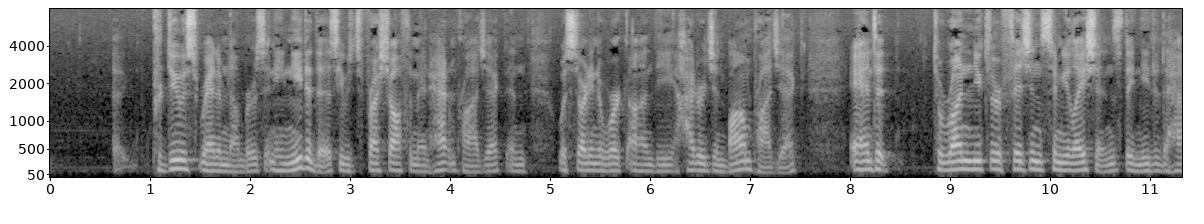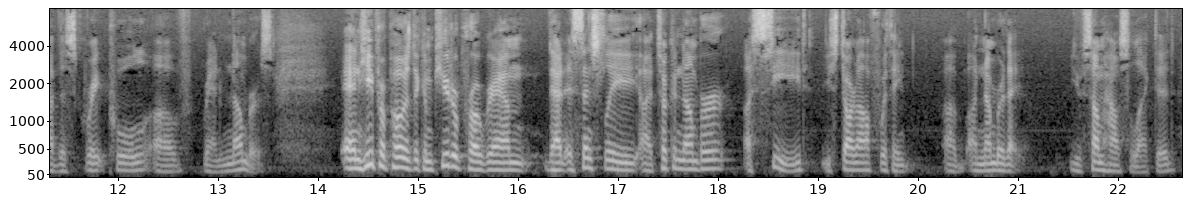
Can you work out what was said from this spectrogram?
produce random numbers, and he needed this. He was fresh off the Manhattan Project and was starting to work on the hydrogen bomb project. And to, to run nuclear fission simulations, they needed to have this great pool of random numbers. And he proposed a computer program that essentially uh, took a number, a seed. You start off with a, a, a number that you've somehow selected.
